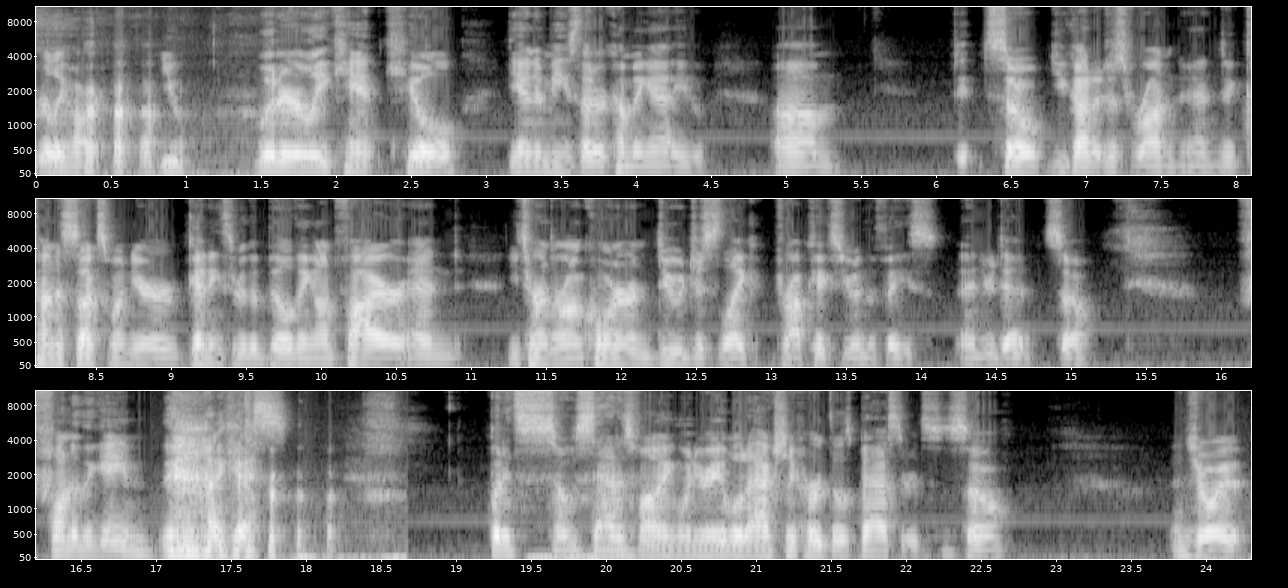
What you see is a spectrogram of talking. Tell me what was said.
really hard. you literally can't kill the enemies that are coming at you. Um, it, so you got to just run, and it kind of sucks when you're getting through the building on fire and you turn the wrong corner and dude just like drop kicks you in the face and you're dead. So fun of the game, I guess. but it's so satisfying when you're able to actually hurt those bastards. So enjoy it.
